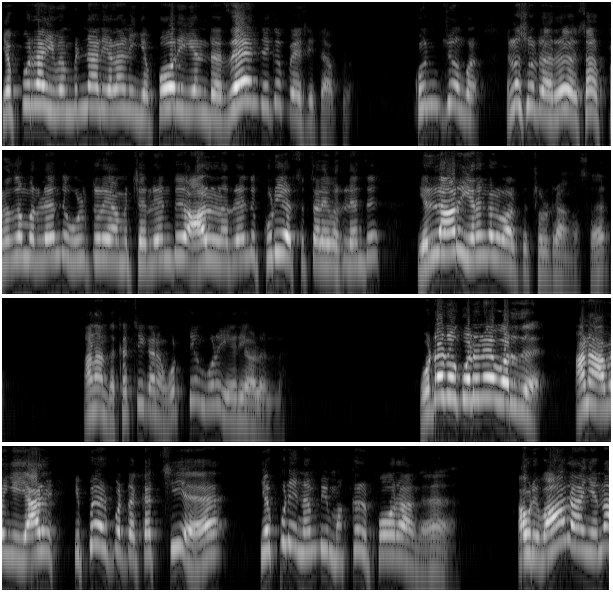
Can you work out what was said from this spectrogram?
எப்படா இவன் பின்னாடியெல்லாம் நீங்கள் போறீங்கன்ற ரேஞ்சுக்கு பேசிட்டாப்புல. கொஞ்சம் என்ன சொல்கிறாரு சார் பிரதமர்லேருந்து உள்துறை அமைச்சர்லேருந்து ஆளுநர்லேருந்து குடியரசுத் தலைவர்லேருந்து எல்லாரும் இரங்கல் வாழ்த்து சொல்கிறாங்க சார் ஆனால் அந்த கட்சிக்கான ஒருத்தையும் கூட ஏரியாவில் இல்லை உடனுக்குடனே வருது. ஆனால் அவங்க யாரும் இப்போ ஏற்பட்ட கட்சியை எப்படி நம்பி மக்கள் போகிறாங்க அப்படி வாராங்கன்னா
